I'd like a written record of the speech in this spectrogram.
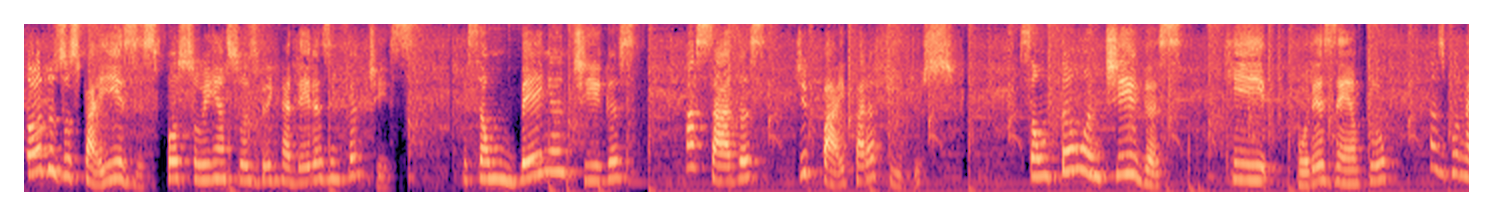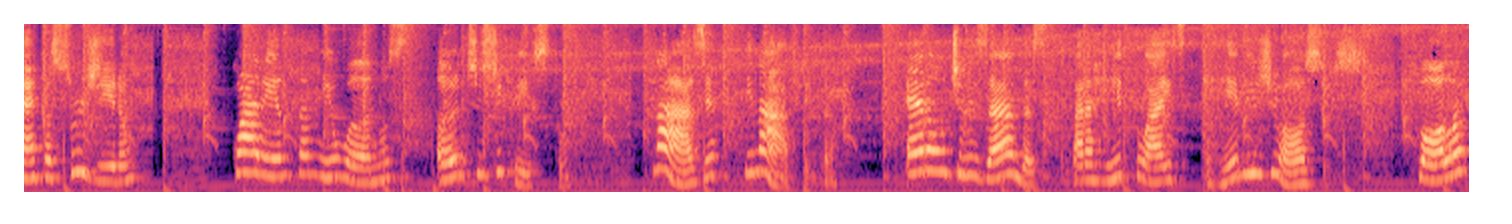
Todos os países possuem as suas brincadeiras infantis, que são bem antigas, passadas de pai para filhos. São tão antigas que, por exemplo, as bonecas surgiram 40 mil anos antes de Cristo, na Ásia e na África. Eram utilizadas para rituais religiosos. Bola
